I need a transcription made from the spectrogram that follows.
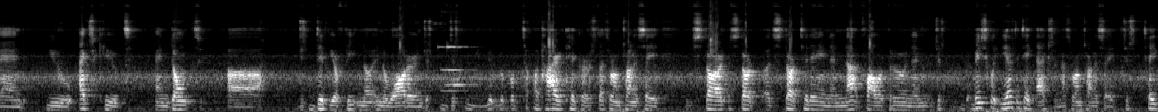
and you execute and don't uh, just dip your feet in the, in the water and just just tire kickers. That's what I'm trying to say. Start start uh, start today and then not follow through and then just basically you have to take action that's what i'm trying to say. Just take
